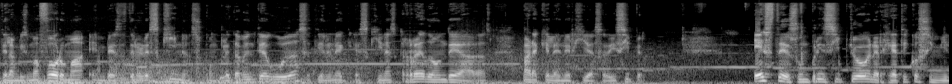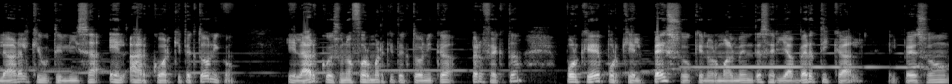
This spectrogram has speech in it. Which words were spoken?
De la misma forma, en vez de tener esquinas completamente agudas, se tienen esquinas redondeadas para que la energía se disipe. Este es un principio energético similar al que utiliza el arco arquitectónico. El arco es una forma arquitectónica perfecta. ¿Por qué? Porque el peso que normalmente sería vertical, el peso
